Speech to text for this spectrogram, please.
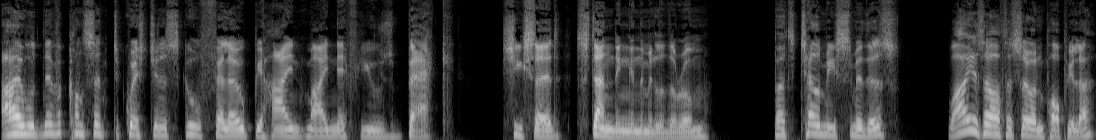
I would never consent to question a schoolfellow behind my nephew's back, she said, standing in the middle of the room. But tell me, Smithers, why is Arthur so unpopular?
